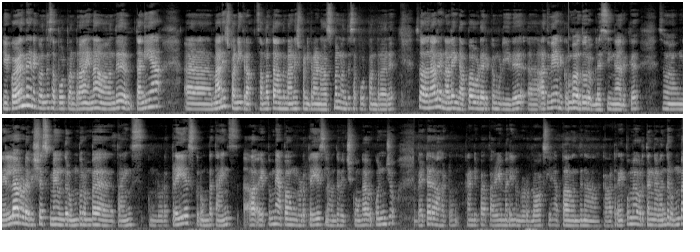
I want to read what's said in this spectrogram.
என் குழந்தை எனக்கு வந்து சப்போர்ட் பண்ணுறான் ஏன்னா அவன் வந்து தனியாக மேனேஜ் பண்ணிக்கிறான். சமத்தா வந்து மேனேஜ் பண்ணிக்கிறான். என் ஹஸ்பண்ட் வந்து சப்போர்ட் பண்ணுறாரு ஸோ அதனால் என்னால் எங்கள் அப்பாவோட இருக்க முடியுது. அதுவே எனக்கு ரொம்ப வந்து ஒரு பிளெஸ்ஸிங்காக இருக்குது ஸோ உங்கள் எல்லாரோட விஷஸ்க்குமே வந்து ரொம்ப ரொம்ப தேங்க்ஸ் உங்களோட ப்ரேயர்ஸ்க்கு ரொம்ப தேங்க்ஸ் எப்பவுமே அப்பா உங்களோட ப்ரேயர்ஸில் வந்து வச்சுக்கோங்க. அவர் கொஞ்சம் பெட்டர் ஆகட்டும். கண்டிப்பாக பழைய மாதிரி நம்மளோட வ்ளாக்ஸ்லேயும் அப்பா வந்து நான் காட்டுறேன். எப்பவுமே ஒருத்தங்க வந்து ரொம்ப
